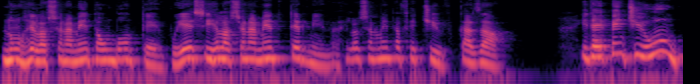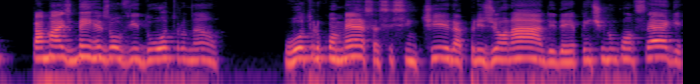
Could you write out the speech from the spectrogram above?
num relacionamento há um bom tempo e esse relacionamento termina relacionamento afetivo, casal. E de repente um está mais bem resolvido, o outro não. O outro começa a se sentir aprisionado e de repente não consegue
